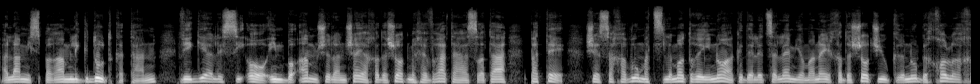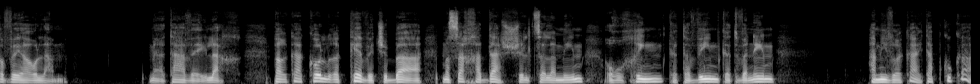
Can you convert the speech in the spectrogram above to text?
עלה מספרם לגדוד קטן, והגיע לשיאו עם בואם של אנשי החדשות מחברת ההסרטה פתה, שסחבו מצלמות ראינוע כדי לצלם יומני חדשות שיוקרנו בכל רחבי העולם. מעתה ואילך, פרקה כל רכבת שבאה מסע חדש של צלמים, עורכים, כתבים, כתבנים. המברקה הייתה פקוקה,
